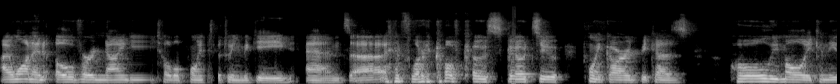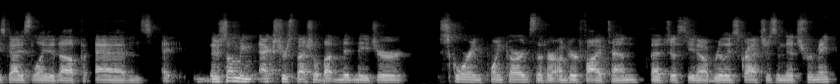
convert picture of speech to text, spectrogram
I want an over 90 total points between McGhee and uh, Florida Gulf Coast go to point guard because holy moly, can these guys light it up? And uh, there's something extra special about mid major scoring point guards that are under 5'10 that just, you know, really scratches an itch for me.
